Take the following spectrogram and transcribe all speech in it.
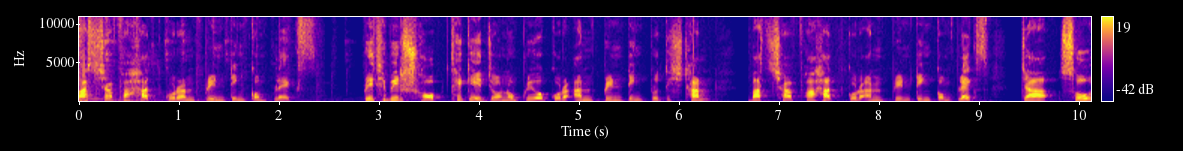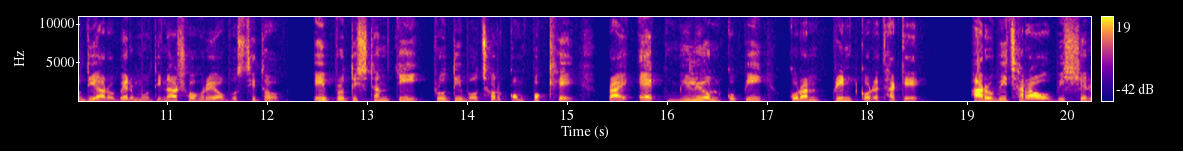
বাদশাহ ফাহাদ কোরআন প্রিন্টিং কমপ্লেক্স। পৃথিবীর সব থেকে জনপ্রিয় কোরআন প্রিন্টিং প্রতিষ্ঠান বাদশাহ ফাহাদ কোরআন প্রিন্টিং কমপ্লেক্স, যা সৌদি আরবের মদিনা শহরে অবস্থিত। এই প্রতিষ্ঠানটি প্রতি বছর কমপক্ষে প্রায় এক মিলিয়ন কপি কোরআন প্রিন্ট করে থাকে। আরবি ছাড়াও বিশ্বের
